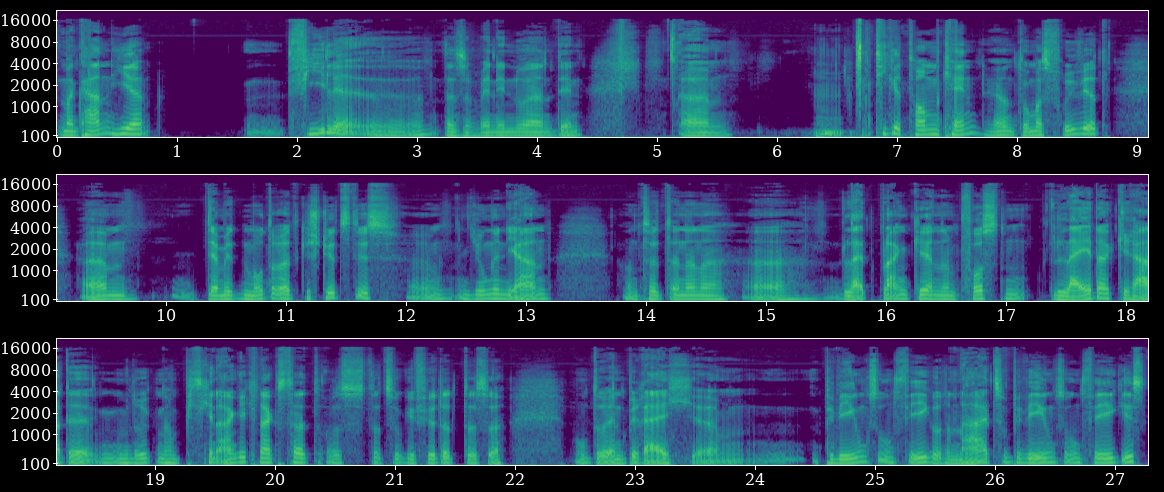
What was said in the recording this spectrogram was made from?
man kann hier viele, äh, also wenn ich nur an den ähm, Tiger Tom kenne, ja, und Thomas Frühwirt, ähm, der mit dem Motorrad gestürzt ist ähm, in jungen Jahren und hat an einer äh, Leitplanke, an einem Pfosten leider gerade im Rücken noch ein bisschen angeknackst hat, was dazu geführt hat, dass er unteren Bereich ähm, bewegungsunfähig oder nahezu bewegungsunfähig ist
